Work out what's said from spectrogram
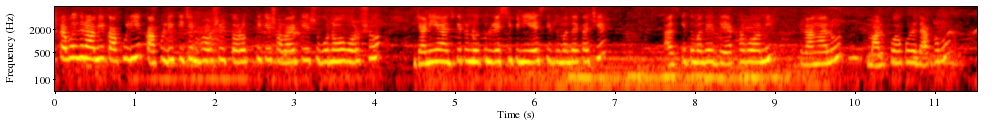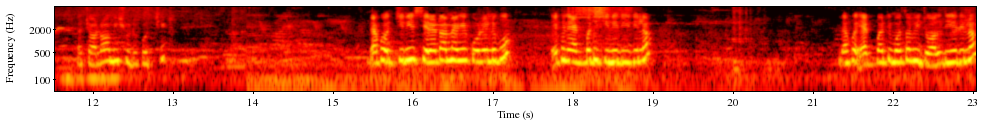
নমস্কার বন্ধুরা, আমি কাকুলি। কাকুলি কিচেন হাউসের তরফ থেকে সবাইকে শুভ নববর্ষ। জানিয়ে আজকে একটা নতুন রেসিপি নিয়ে এসেছি তোমাদের কাছে। আজকে তোমাদের দেখাবো আমি রাঙালুর মালপোয়া করে দেখাবো। তা চলো আমি শুরু করছি। দেখো চিনির সেরাটা আমি আগে করে নেব। এখানে এক বাটি চিনি দিয়ে দিলাম। দেখো, এক বাটি মতো আমি জল দিয়ে দিলাম।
